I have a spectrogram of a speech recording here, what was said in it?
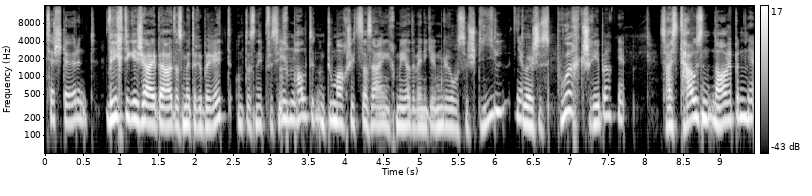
zerstörend. Wichtig ist ja eben auch, dass man darüber redet und das nicht für sich mhm. behaltet. Und du machst jetzt das eigentlich mehr oder weniger im grossen Stil. Ja. Du hast ein Buch geschrieben. Ja. Das heißt «Tausend Narben». Ja.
